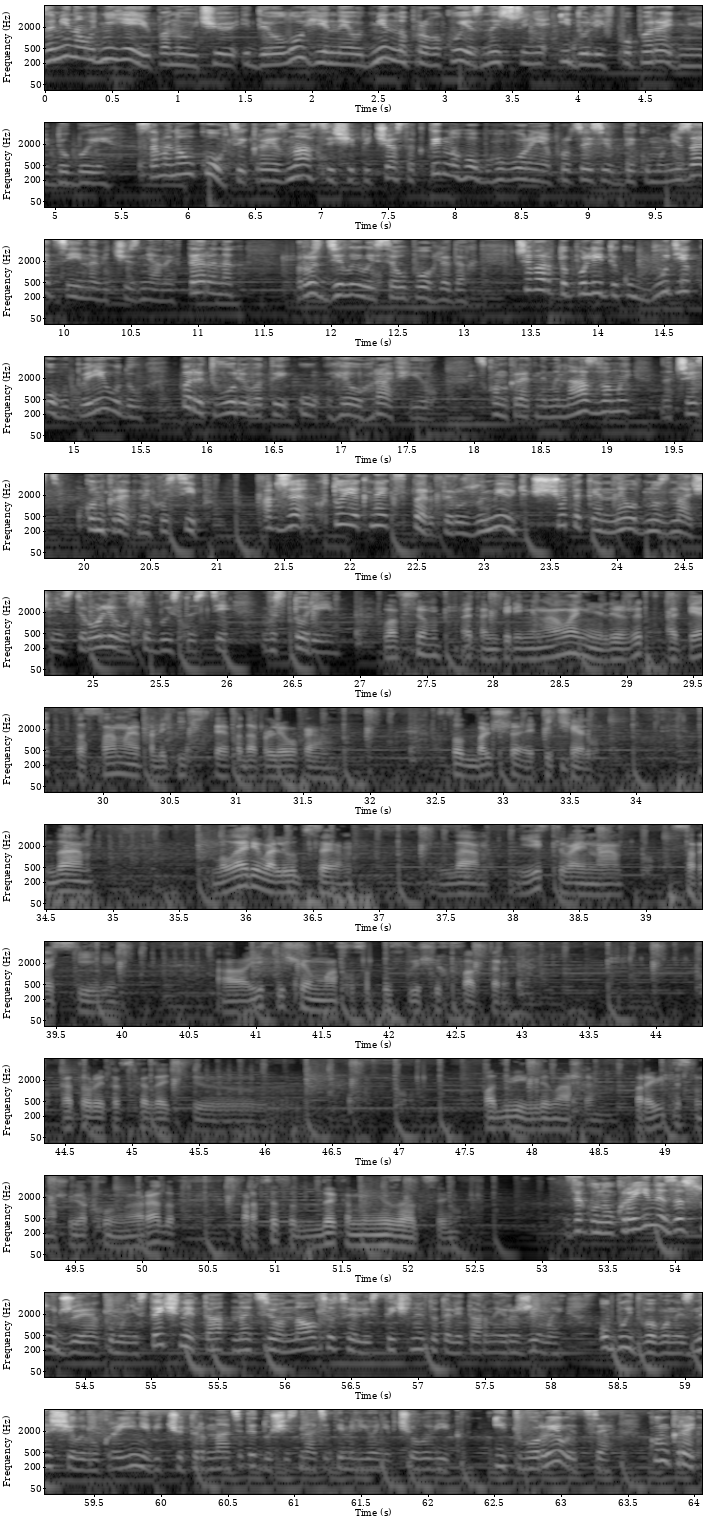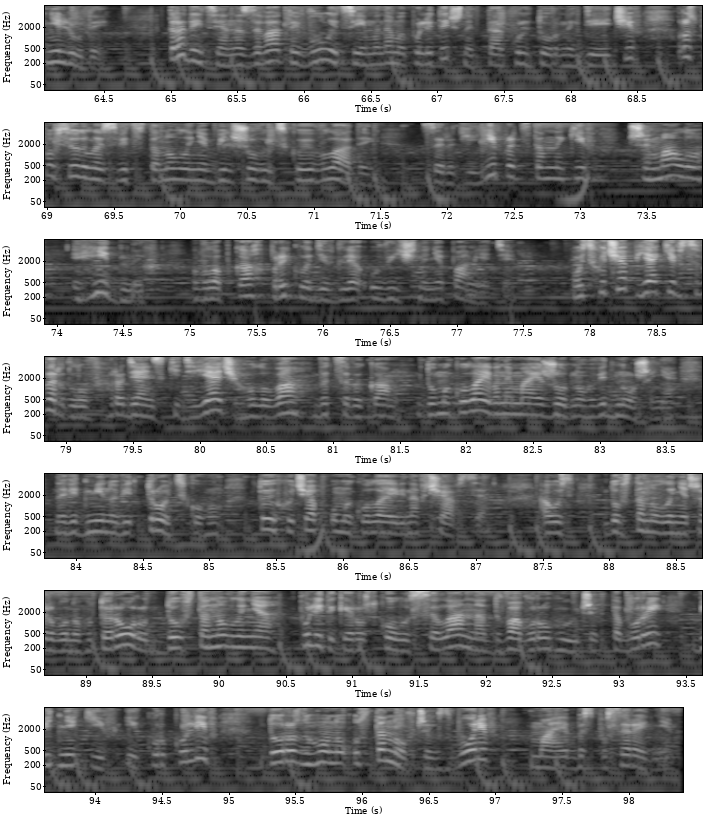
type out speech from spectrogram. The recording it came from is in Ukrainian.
Заміна однієї пануючої ідеології неодмінно провокує знищення ідолів попередньої доби. Саме науковці, краєзнавці ще під час активного обговорення процесів декомунізації на вітчизняних теренах розділилися у поглядах, чи варто політику будь-якого періоду перетворювати у географію з конкретними назвами на честь конкретних осіб. Адже хто як не експерти розуміють, що таке неоднозначність ролі особистості в історії. Во всем этом переименовании лежит опять та самая политическая подоплека. Тут большая печаль. Да, была революция, да, есть война с Россией, а есть еще масса сопутствующих факторов, которые, так сказать, э, подвигли наше правительство, нашу Верховную Раду к процессу декоммунизации. Закон України засуджує комуністичний та націонал-соціалістичний тоталітарний режими. Обидва вони знищили в Україні від 14 до 16 мільйонів чоловік. І творили це конкретні люди. Традиція називати вулиці іменами політичних та культурних діячів розповсюдилась від встановлення більшовицької влади. Серед її представників чимало гідних в лапках прикладів для увічнення пам'яті. Ось, хоча б Яків Свердлов, радянський діяч, голова ВЦВК. До Миколаєва не має жодного відношення, на відміну від Троцького. Той, хоча б у Миколаєві навчався. А ось до встановлення червоного терору, до встановлення політики розколу села на два ворогуючих табори бідняків і куркулів, до розгону установчих зборів має безпосереднє.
